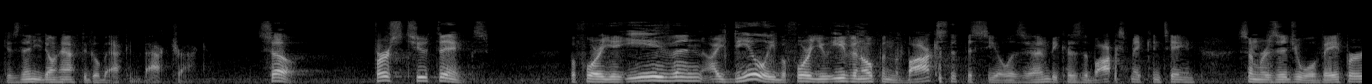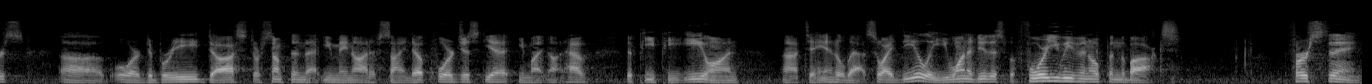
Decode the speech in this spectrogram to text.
because then you don't have to go back and backtrack. So, First two things. Before you even, ideally, before you even open the box that the seal is in, because the box may contain some residual vapors uh, or debris, dust, or something that you may not have signed up for just yet. You might not have the PPE on uh, to handle that. So ideally, you want to do this before you even open the box. First thing,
